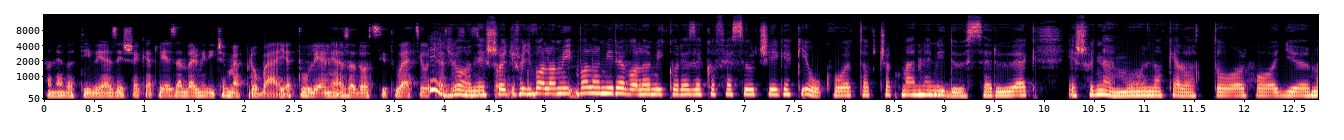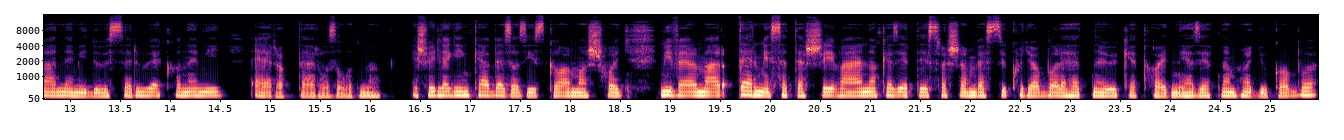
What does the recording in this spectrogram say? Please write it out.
a negatív érzéseket, hogy az ember mindig csak megpróbálja túlélni az adott szituációt. Így van, és hogy, hogy valami, valamire valamikor ezek a feszültségek jók voltak, csak már nem időszerűek, és hogy nem múlnak el attól, hogy már nem időszerűek, hanem így elraktározódnak és hogy leginkább ez az izgalmas, hogy mivel már természetessé válnak, ezért észre sem vesszük, hogy abba lehetne őket hagyni, ezért nem hagyjuk abba,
